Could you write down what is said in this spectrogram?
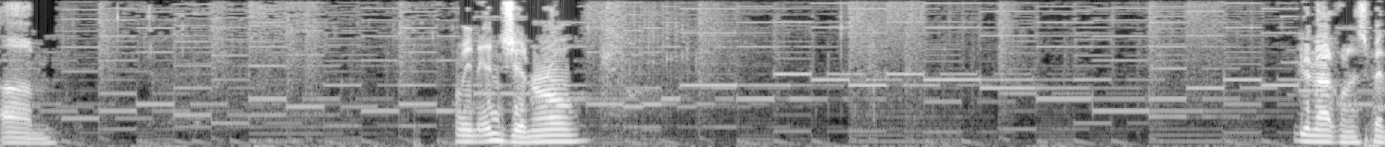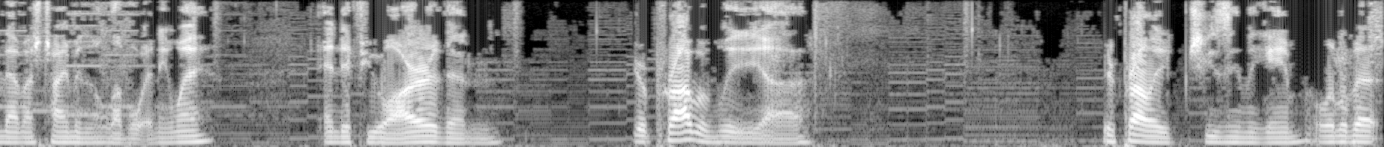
Um, I mean, in general, you're not going to spend that much time in the level anyway and if you are, then you're probably uh, you're probably cheesing the game a little bit,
